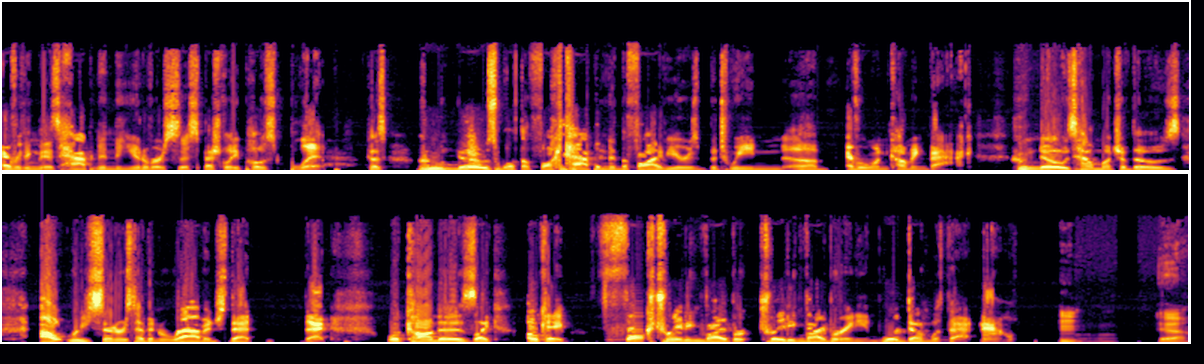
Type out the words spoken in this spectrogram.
everything that's happened in the universe, especially post Blip. Because who knows what the fuck happened in the five years between uh, everyone coming back? Who knows how much of those outreach centers have been ravaged that that Wakanda is like, okay, fuck trading vibra- trading vibranium. We're done with that now. Yeah.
